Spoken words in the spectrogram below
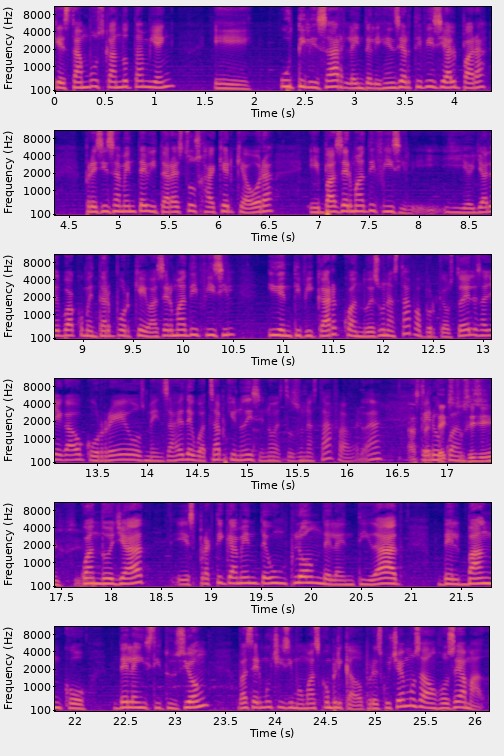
que están buscando también eh, utilizar la inteligencia artificial para precisamente evitar a estos hackers que ahora eh, va a ser más difícil. Y, ya les voy a comentar por qué va a ser más difícil identificar cuando es una estafa, porque a ustedes les ha llegado correos, mensajes de WhatsApp que uno dice, no, esto es una estafa, ¿verdad? Hasta Pero cuando, sí, sí, cuando ya es prácticamente un clon de la entidad, del banco, de la institución, va a ser muchísimo más complicado. Pero escuchemos a don José Amado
